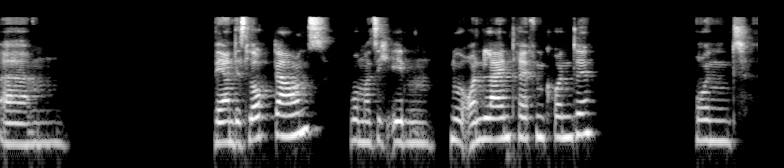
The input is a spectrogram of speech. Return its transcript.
Ähm, während des Lockdowns, wo man sich eben nur online treffen konnte. Und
